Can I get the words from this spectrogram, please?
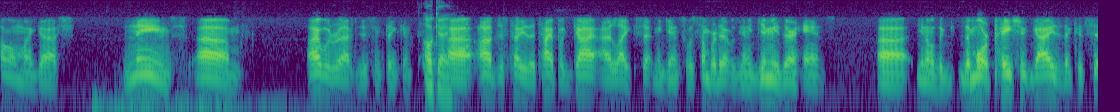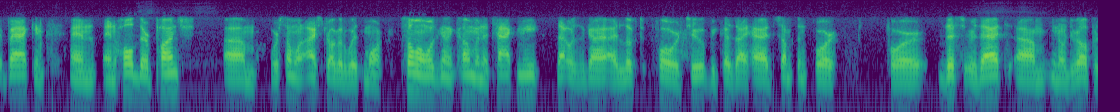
oh my gosh, names. Um, I would really have to do some thinking. Okay. Uh, I'll just tell you the type of guy I like setting against was somebody that was going to give me their hands. Uh, you know, the the more patient guys that could sit back and and and hold their punch um, were someone I struggled with more. Someone was going to come and attack me. That was the guy I looked forward to because I had something for for this or that. Um, you know, develop a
